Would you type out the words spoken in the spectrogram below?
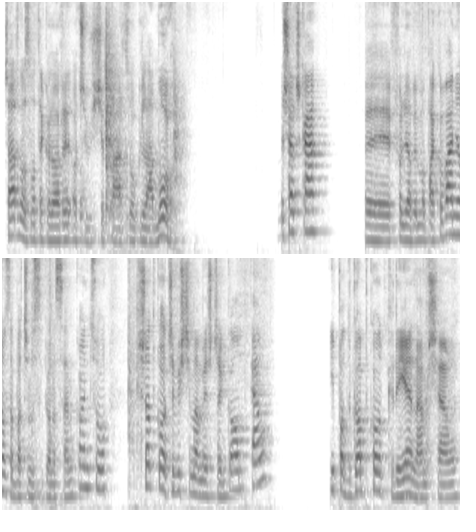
Czarno-złote kolory, oczywiście bardzo glamour. Myszeczka w foliowym opakowaniu, zobaczymy sobie na samym końcu. W środku oczywiście mamy jeszcze gąbkę i pod gąbką kryje nam się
